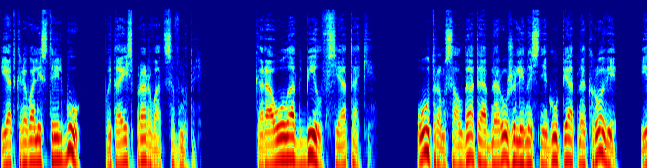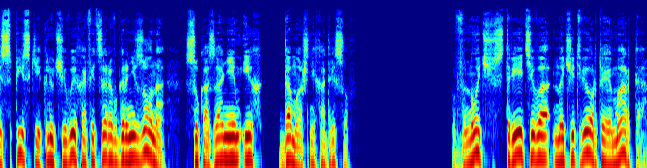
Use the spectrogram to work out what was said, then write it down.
и открывали стрельбу, пытаясь прорваться внутрь. Караул отбил все атаки. Утром солдаты обнаружили на снегу пятна крови и списки ключевых офицеров гарнизона с указанием их домашних адресов. В ночь с 3 на 4 марта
